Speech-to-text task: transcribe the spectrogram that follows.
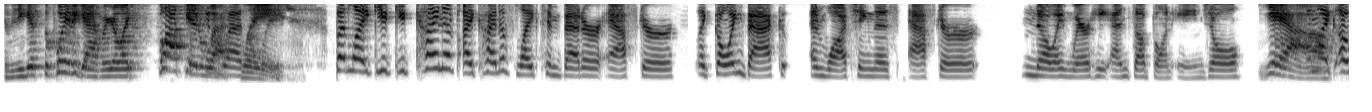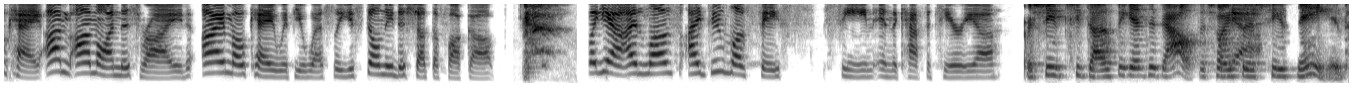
and then you get to the point again where you're like fucking Fucking Wesley. Wesley. But like you you kind of I kind of liked him better after like going back and watching this after knowing where he ends up on Angel yeah I'm like, okay, I'm I'm on this ride. I'm okay with you, Wesley. You still need to shut the fuck up. but yeah, I love I do love Faith's scene in the cafeteria. or she she does begin to doubt the choices Yeah. she's made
